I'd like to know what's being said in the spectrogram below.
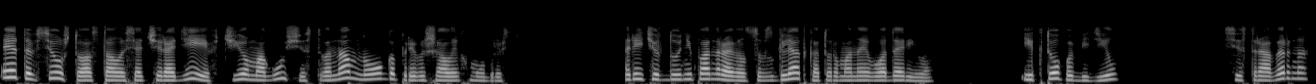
Это все, что осталось от чародеев, чье могущество намного превышало их мудрость. Ричарду не понравился взгляд, которым она его одарила. И кто победил? Сестра Верна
